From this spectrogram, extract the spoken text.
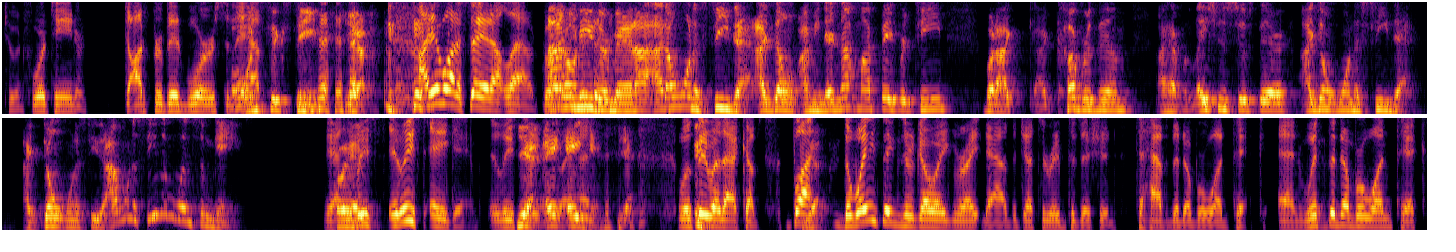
2 and 14, or God forbid worse, and oh, they oh, have 16. Yeah. I didn't want to say it out loud, but I don't either, man. I, I don't want to see that. I don't. I mean, they're not my favorite team, but I, I cover them. I have relationships there. I don't want to see that. I don't want to see that. I want to see them win some games. Yeah, at least at least a game. At least yeah, a, game. A, a game. Yeah. we'll see where that comes. But yeah. the way things are going right now, the Jets are in position to have the number one pick. And with the number one pick,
